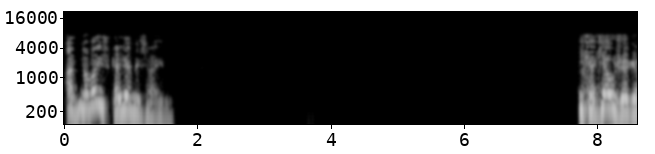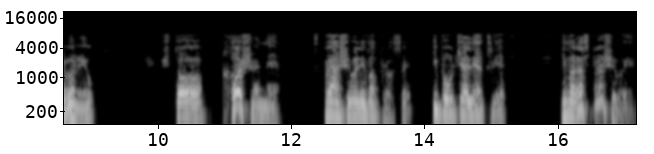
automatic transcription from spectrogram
одного из колен Израиля. И как я уже говорил, что Хошене спрашивали вопросы и получали ответ. Гемора спрашивает,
